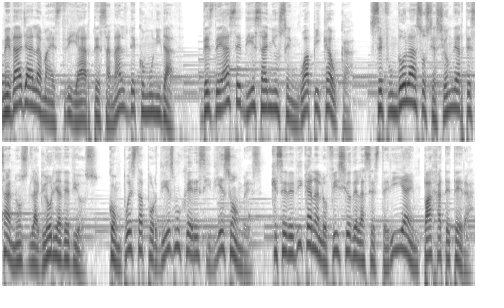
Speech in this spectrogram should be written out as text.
Medalla a la Maestría Artesanal de Comunidad. Desde hace 10 años en Huapi, Cauca, se fundó la Asociación de Artesanos La Gloria de Dios, compuesta por 10 mujeres y 10 hombres que se dedican al oficio de la cestería en paja tetera,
